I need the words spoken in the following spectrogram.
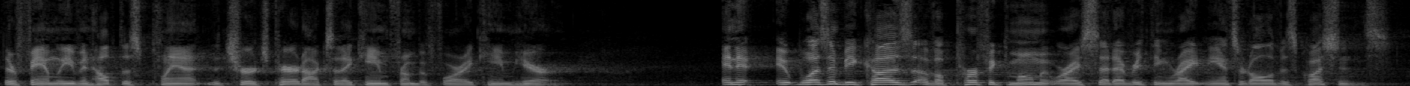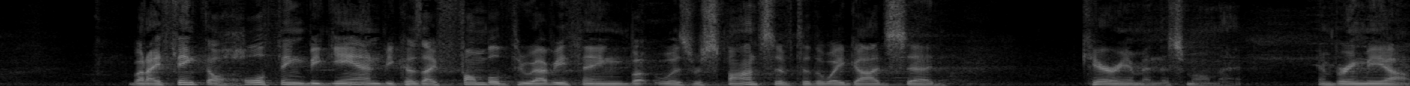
their family even helped us plant the church paradox that I came from before I came here. And it, it wasn't because of a perfect moment where I said everything right and answered all of his questions. But I think the whole thing began because I fumbled through everything, but was responsive to the way God said, carry him in this moment and bring me up.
